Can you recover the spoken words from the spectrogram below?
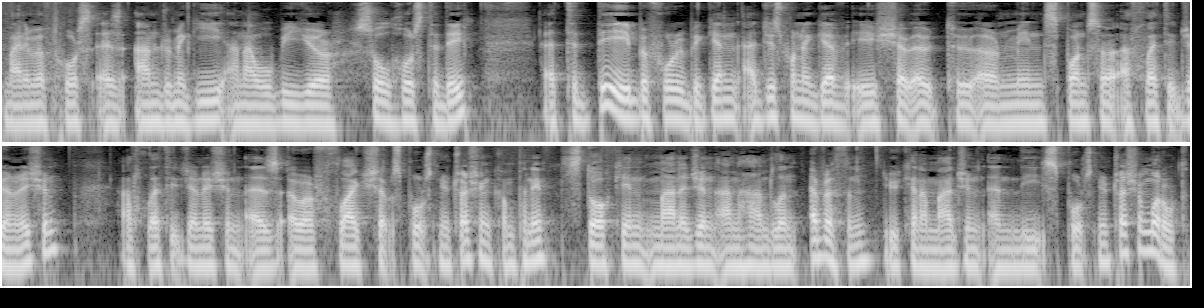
My name, of course, is Andrew McGee, and I will be your sole host today. Uh, today, before we begin, I just want to give a shout out to our main sponsor, Athletic Generation. Athletic Generation is our flagship sports nutrition company, stocking, managing, and handling everything you can imagine in the sports nutrition world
